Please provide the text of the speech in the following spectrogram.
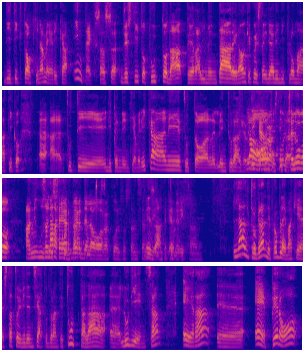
di TikTok in America in Texas, gestito tutto da, per alimentare, no? Anche questa idea di diplomatico, eh, tutti i dipendenti americani, tutto l'entourage La americano, Oracle, gestita... cioè loro hanno- usano i server della Oracle sostanzialmente, Esatto. che è americana. L'altro grande problema che è stato evidenziato durante tutta la, eh, l'udienza era, eh, è però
